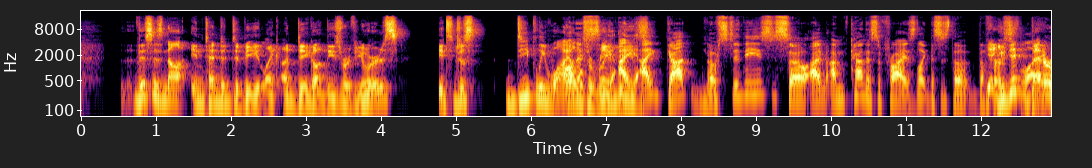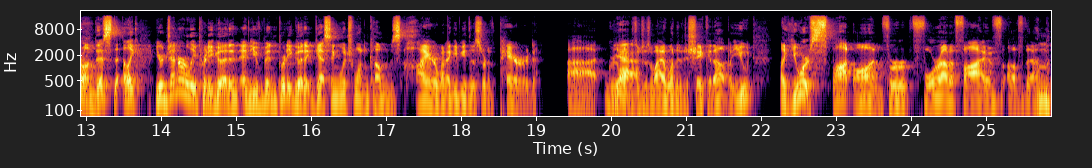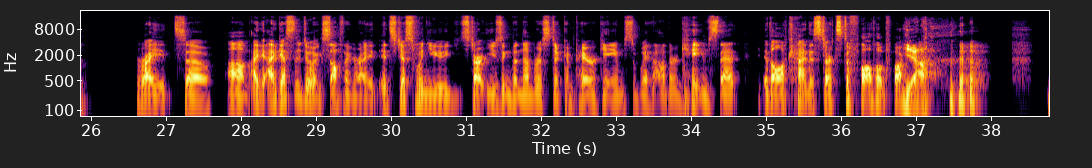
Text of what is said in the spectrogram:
this is not intended to be like a dig on these reviewers. It's just deeply wild Honestly, to read I these. I got most of these, so I'm I'm kind of surprised. Like this is the the yeah, you did like- better on this. Like you're generally pretty good, and, and you've been pretty good at guessing which one comes higher when I give you the sort of paired uh, groupings, Yeah. which is why I wanted to shake it up. But you, like, you were spot on for four out of five of them. Right. So, um, I, I guess they're doing something right. It's just when you start using the numbers to compare games with other games that it all kind of starts to fall apart. Yeah.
